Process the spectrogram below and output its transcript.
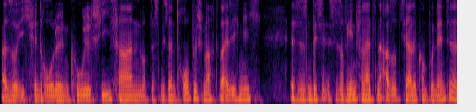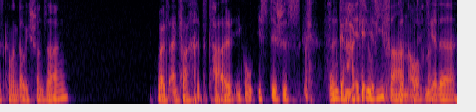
Also ich finde Rodeln cool, Skifahren, ob das misanthropisch macht, weiß ich nicht. Es ist ein bisschen, es ist auf jeden Fall hat eine asoziale Komponente, das kann man glaube ich schon sagen. Weil es einfach total egoistisches Ist halt wie Rumgehacke SUV-Fahren auch, ne? potenzieller-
